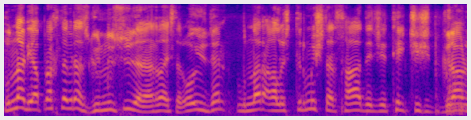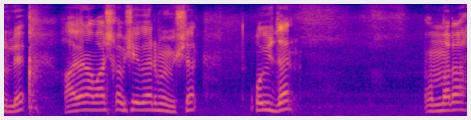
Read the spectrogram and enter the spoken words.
Bunlar yaprakta biraz gönülsüzler arkadaşlar. O yüzden bunları alıştırmışlar sadece tek çeşit granüle. Hayvana başka bir şey vermemişler. O yüzden onlara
